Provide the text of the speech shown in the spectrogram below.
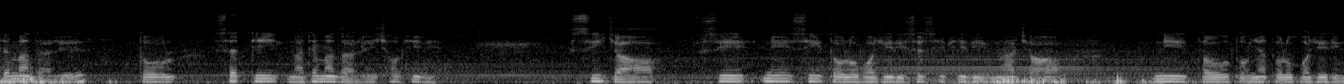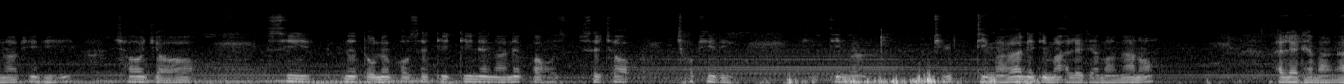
ထမှတ်တာလေတော့ စက်တီငါထမှတ်တာလေ6ဖြစ်တယ်စီကြောင့်စီနေစီတော်လို့ပေါ်ချီဒီဆက်စီဖြစ်ဒီငါကြောင့်နေတော့တုံညတော်လို့ပေါ်ချီဒီငါဖြစ်ဒီ6ကြောင့်စီနဲ့တုံနဲ့ပေါ်ဆက်တီတီနဲ့ငါနဲ့ပေါ်ဆက်6 6ဖြစ်ဒီဒီမှာဒီဒီမှာကနေဒီမှာအလဲထဲမှာငါနော်အလက်ထဲမှာငါ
